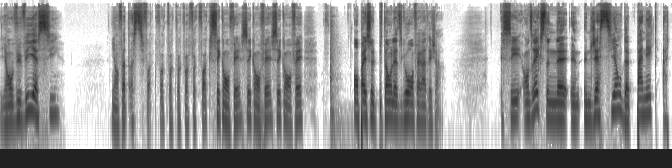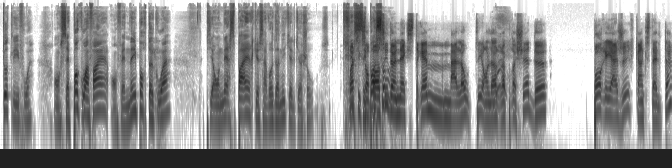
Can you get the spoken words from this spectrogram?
Ils ont vu VSC. Ils ont fait Hostie, fuck, fuck, fuck, fuck, fuck, fuck, fuck. C'est qu'on fait, c'est qu'on fait, c'est qu'on fait. On pèse sur le piton, let's go, on fait rentrer Charles. C'est, on dirait que c'est une, une- une gestion de panique à toutes les fois. On sait pas quoi faire, on fait n'importe quoi, puis on espère que ça va donner quelque chose. Chris, c'est qu'ils sont passés d'un extrême à l'autre. On leur reprochait de pas réagir quand c'était le temps.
